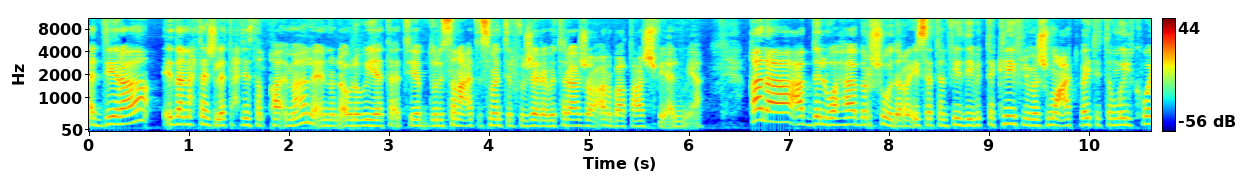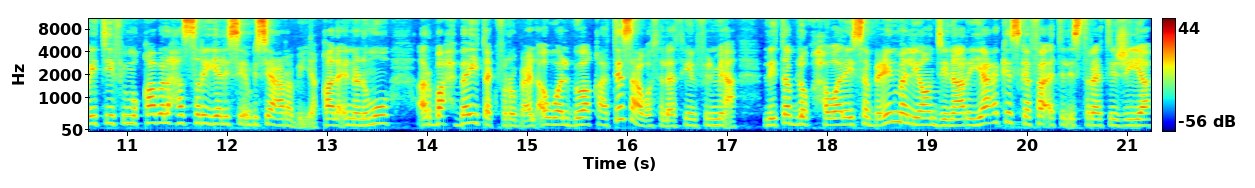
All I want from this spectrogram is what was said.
الديرة إذا نحتاج لتحديث القائمة لأنه الأولوية تأتي يبدو لصناعة إسمنت الفجيرة بتراجع 14% قال عبد الوهاب رشود الرئيس التنفيذي بالتكليف لمجموعة بيت التمويل الكويتي في مقابلة حصرية ل CNBC عربية. قال إن نمو أرباح بيتك في الربع الأول بواقع 39% لتبلغ حوالي 70 مليون دينار يعكس كفاءة الاستراتيجية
